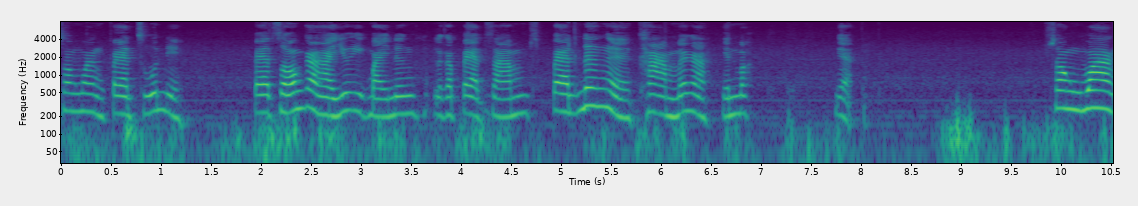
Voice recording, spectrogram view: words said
ช่องว่างแปดศูนย์นี่แปดสองก็หายอยู่อีกใบหนึ่งแล้วก็แปดสามแปดหนึ่งเนี่ยข้ามไหมคะเห็นปะเนี่ยช่องว่าง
